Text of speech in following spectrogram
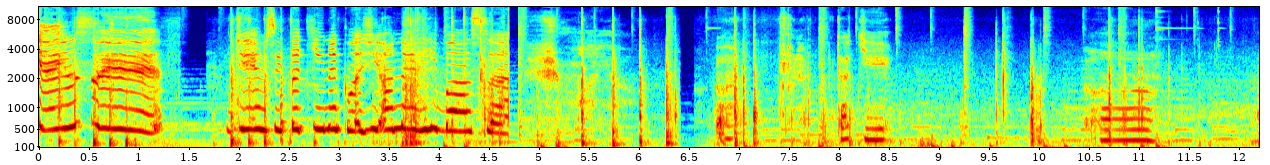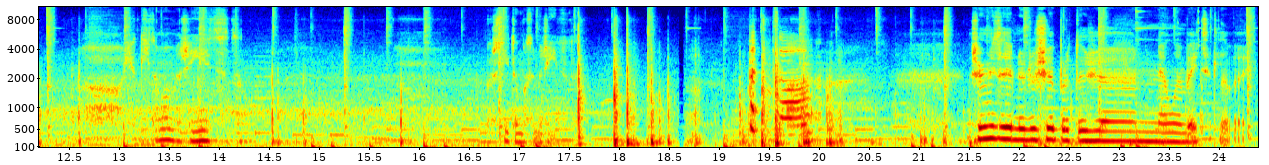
Jamesy! Jamesy, tatínek leží a nehýbá se. Tati. Uh, jaký to mám říct? Prostě to musím říct. Tato. Řekni se jednoduše, protože neumím být citlivý.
